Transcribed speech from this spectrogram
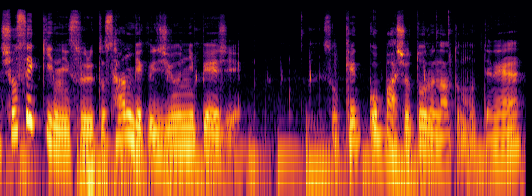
書籍にすると312ページ。そう結構場所取るなと思ってね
